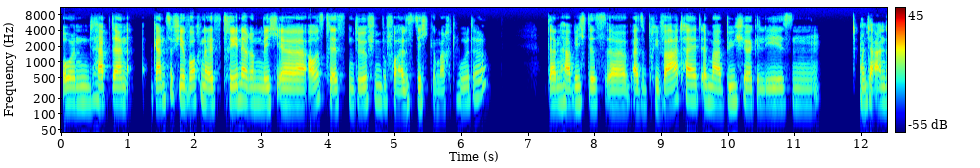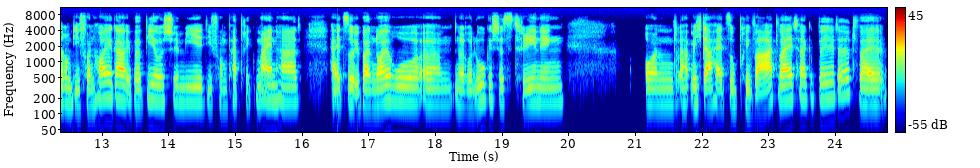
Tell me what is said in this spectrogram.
und habe dann ganze vier Wochen als Trainerin mich äh, austesten dürfen, bevor alles dicht gemacht wurde. Dann habe ich das, äh, also privat halt immer Bücher gelesen, unter anderem die von Holger über Biochemie, die von Patrick Meinhardt, halt so über Neuro, ähm, neurologisches Training und habe mich da halt so privat weitergebildet, weil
